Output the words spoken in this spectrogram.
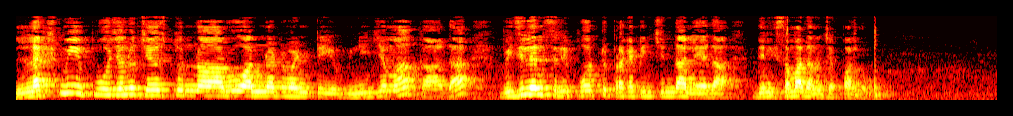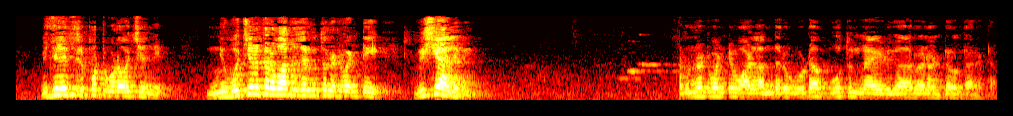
లక్ష్మీ పూజలు చేస్తున్నారు అన్నటువంటి నిజమా కాదా? విజిలెన్స్ రిపోర్ట్ ప్రకటించిందా లేదా? దీనికి సమాధానం చెప్పాలి నువ్వు. విజిలెన్స్ రిపోర్ట్ కూడా వచ్చింది. నువ్వు వచ్చిన తర్వాత జరుగుతున్నటువంటి విషయాలు ఇవి. ఉన్నటువంటి వాళ్ళందరూ కూడా బూతుల నాయుడు గారు అని అంటూ ఉంటారట.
